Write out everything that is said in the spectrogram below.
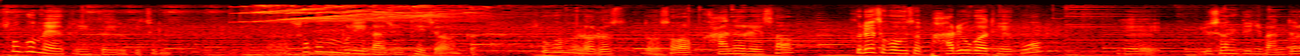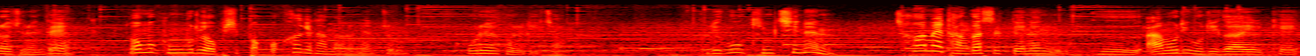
소금에 그러니까 이렇게 좀 어, 소금물이 나중에 되죠. 그러니까 소금을 넣어서, 간을 해서 그래서 거기서 발효가 되고 유산균이 만들어주는데 너무 국물이 없이 뻑뻑하게 담아놓으면 좀 오래 걸리죠. 그리고 김치는 처음에 담갔을 때는 그 아무리 우리가 이렇게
